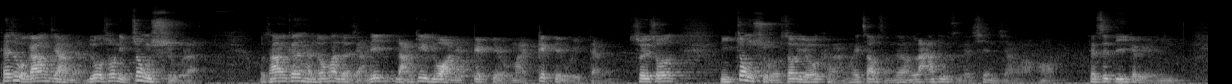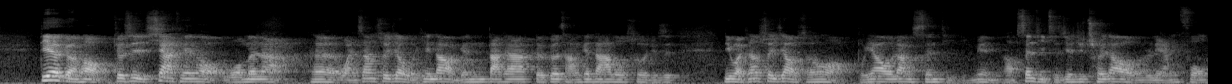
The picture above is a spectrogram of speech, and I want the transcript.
但是我刚刚讲的，如果说你中暑了，我常常跟很多患者讲，你冷气热就憋掉，买憋掉为等。所以说你中暑的时候，有可能会造成这种拉肚子的现象了哈，这是第一个原因。第二个哈，就是夏天哦，我们啊，呃，晚上睡觉，我一天到晚跟大家德哥常跟大家都说，就是你晚上睡觉的时候哦，不要让身体里面啊，身体直接去吹到凉风。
